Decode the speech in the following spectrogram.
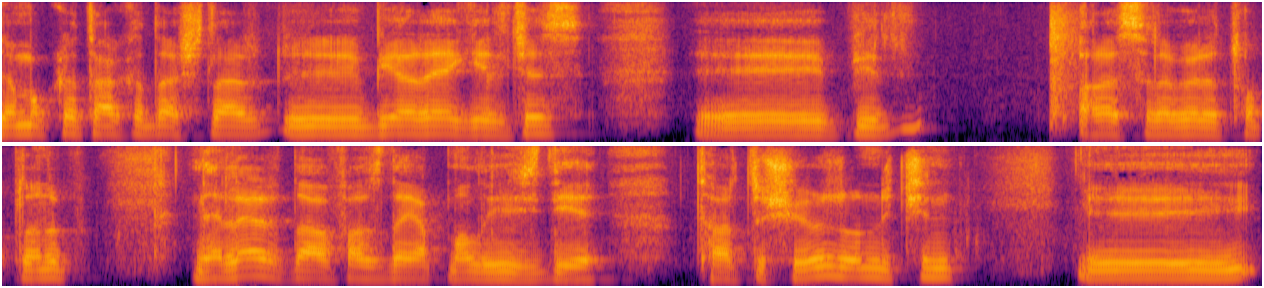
demokrat arkadaşlar e, bir araya geleceğiz. E, bir ara sıra böyle toplanıp neler daha fazla yapmalıyız diye tartışıyoruz. Onun için 2-3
